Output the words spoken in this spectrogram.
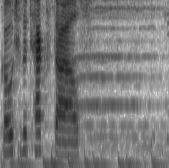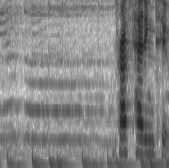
go to the text styles, press heading 2.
